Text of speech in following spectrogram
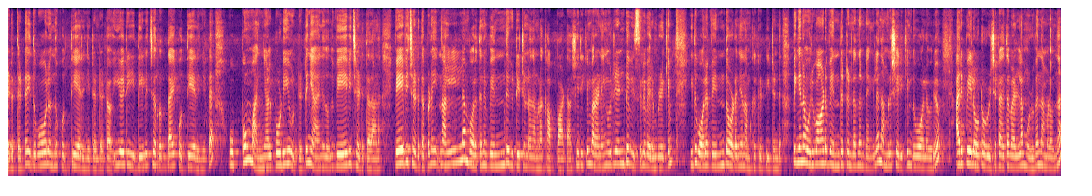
എടുത്തിട്ട് ഇതുപോലെ ഒന്ന് കൊത്തി അരിഞ്ഞിട്ടുണ്ട് കേട്ടോ. ഈ ഒരു രീതിയിൽ ചെറുതായി കൊത്തി അരിഞ്ഞിട്ട് ഉപ്പും മഞ്ഞൾപ്പൊടിയും ഇട്ടിട്ട് ഞാനിതൊന്ന് വേവിച്ചെടുത്തതാണ്. വേവിച്ചെടുത്തപ്പോൾ നല്ല പോലെ തന്നെ വെന്ത് കിട്ടിയിട്ടുണ്ട് നമ്മുടെ കപ്പ കേട്ടോ. ശരിക്കും പറയണമെങ്കിൽ ഒരു രണ്ട് വിസിൽ വരുമ്പോഴേക്കും ഇതുപോലെ വെന്തുടഞ്ഞ് നമുക്ക് കിട്ടിയിട്ടുണ്ട്. അപ്പോൾ ഇങ്ങനെ ഒരുപാട് വെന്തിട്ടുണ്ടെന്നുണ്ടെങ്കിൽ നമ്മൾ ശരിക്കും ഇതുപോലെ ഒരു അരിപ്പയിലോട്ട് ഒഴിച്ചിട്ട് അതിലത്തെ വെള്ളം മുഴുവൻ നമ്മളൊന്ന്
